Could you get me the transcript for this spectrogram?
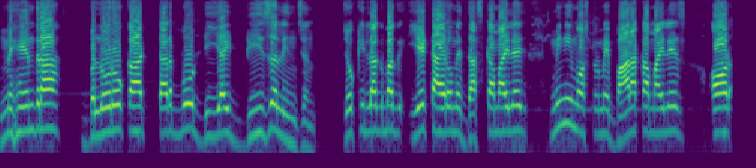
महेंद्रा बलोरो का टर्बो डीआई डीजल इंजन जो कि लगभग ये टायरों में 10 का माइलेज मिनी मोस्टर में 12 का माइलेज और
